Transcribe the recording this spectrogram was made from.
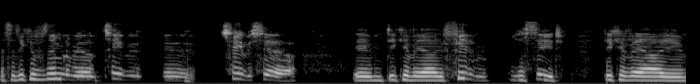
Altså det kan fx være TV, øh, tv-serier, Øh, det kan være øh, film, I har set. Det kan være, øh,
